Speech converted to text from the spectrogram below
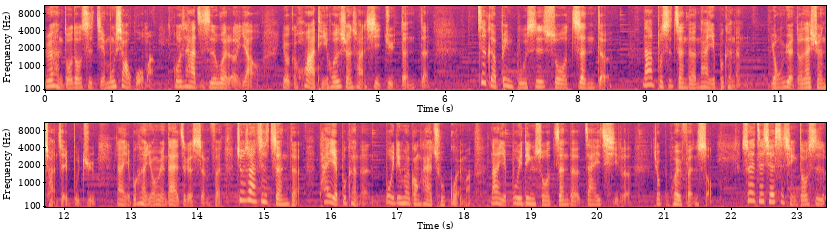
因为很多都是节目效果嘛，或者是他只是为了要有个话题，或是宣传戏剧等等。这个并不是说真的，那不是真的，那也不可能永远都在宣传这部剧，那也不可能永远带着这个身份。就算是真的，他也不可能不一定会公开出轨嘛，那也不一定说真的在一起了就不会分手。所以这些事情都是。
